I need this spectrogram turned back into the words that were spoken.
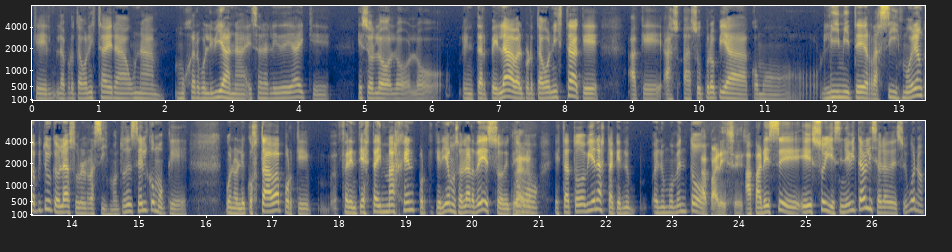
que la protagonista era una mujer boliviana, esa era la idea, y que eso lo, lo, lo, interpelaba al protagonista que a que a, su propia como límite racismo. Era un capítulo que hablaba sobre el racismo. Entonces él como que bueno le costaba porque frente a esta imagen porque queríamos hablar de eso de cómo está todo bien hasta que en, un momento aparece aparece eso y es inevitable y se habla de eso. Y bueno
